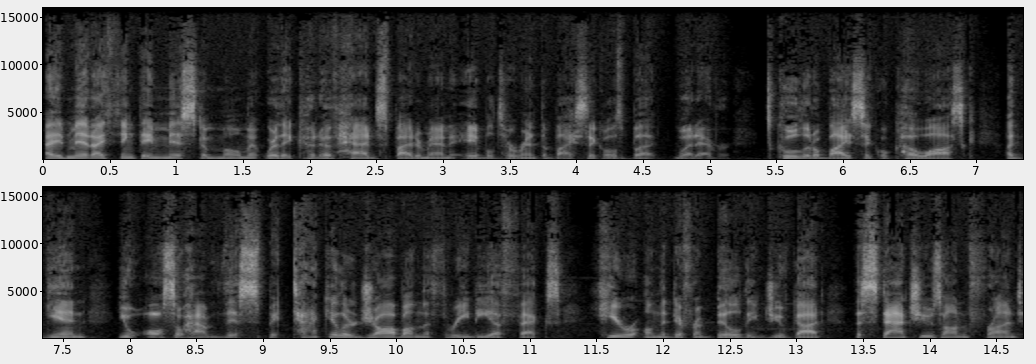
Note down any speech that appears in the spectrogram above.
I admit I think they missed a moment where they could have had Spider-Man able to rent the bicycles, but whatever. It's cool little bicycle kiosk. Again, you also have this spectacular job on the 3D effects here on the different buildings. You've got the statues on front.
